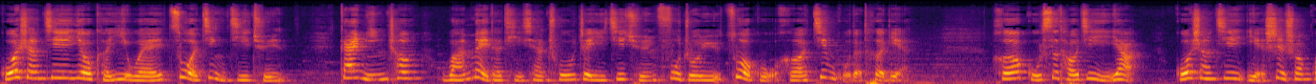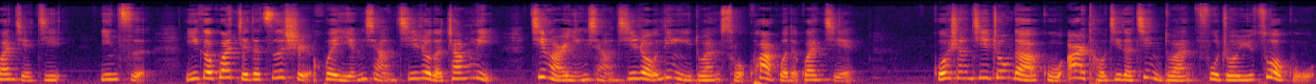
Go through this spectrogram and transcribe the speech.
腘绳肌又可译为坐静肌群，该名称完美的体现出这一肌群附着于坐骨和胫骨的特点，和股四头肌一样。腘绳肌也是双关节肌，因此一个关节的姿势会影响肌肉的张力，进而影响肌肉另一端所跨过的关节。腘绳肌中的股二头肌的近端附着于坐骨，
